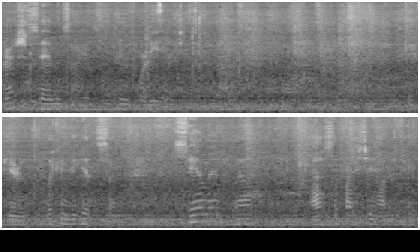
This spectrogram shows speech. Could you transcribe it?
fresh salmon sides, 1048 if you're looking to get some salmon, well, that's the price you have to pay.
